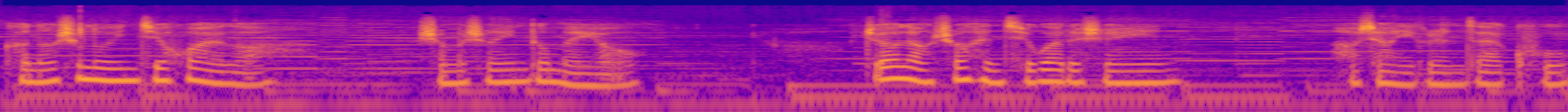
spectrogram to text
可能是录音机坏了，什么声音都没有，只有两声很奇怪的声音，好像一个人在哭。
